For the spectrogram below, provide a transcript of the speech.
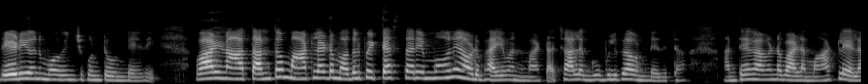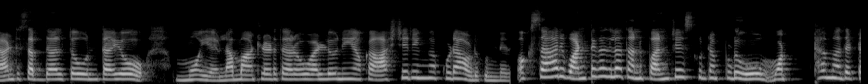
రేడియోని మోగించుకుంటూ ఉండేది. వాళ్ళు నా తనతో మాట్లాడడం మొదలు పెట్టేస్తారేమో అని ఆవిడ భయం అనమాట చాలా గుబులుగా ఉండేదిట. అంతేకాకుండా వాళ్ళ మాటలు ఎలాంటి శబ్దాలతో ఉంటాయో అమ్మో ఎలా మాట్లాడతారో వాళ్ళుని ఒక ఆశ్చర్యంగా కూడా ఆవిడకు ఉండేది. ఒకసారి వంటగదిలో తను పని చేసుకున్నప్పుడు మొట్టమొదట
